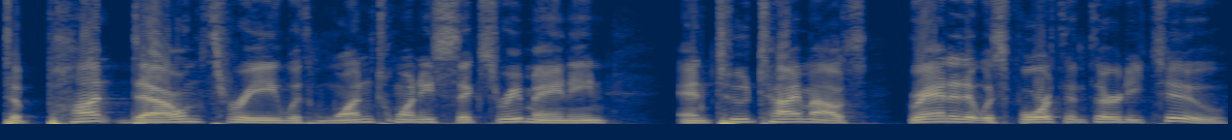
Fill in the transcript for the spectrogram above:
to punt down three with 126 remaining and two timeouts? Granted, it was fourth and 32,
